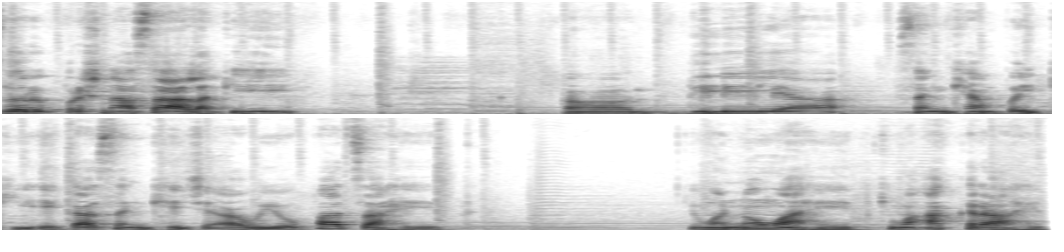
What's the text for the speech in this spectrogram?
जर प्रश्न असा आला की दिलेल्या संख्यांपैकी एका संख्येचे अवयव पाच आहेत किंवा नऊ आहेत किंवा अकरा आहेत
